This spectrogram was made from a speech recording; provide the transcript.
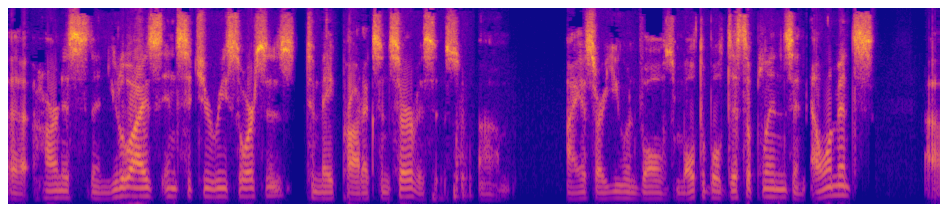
uh, harness and utilize in situ resources to make products and services. Um, ISRU involves multiple disciplines and elements. Uh,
